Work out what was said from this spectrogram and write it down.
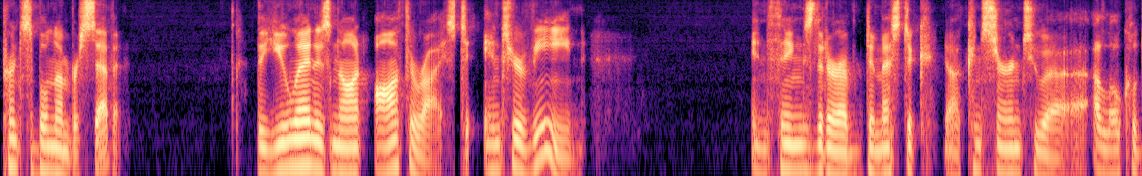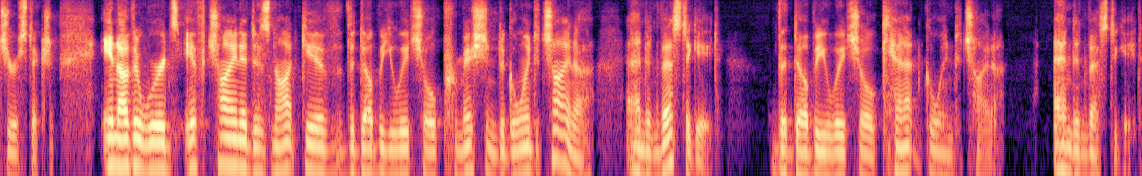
principle number seven. The UN is not authorized to intervene in things that are of domestic uh, concern to a, a, local jurisdiction. In other words, if China does not give the WHO permission to go into China and investigate, the WHO can't go into China and investigate.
